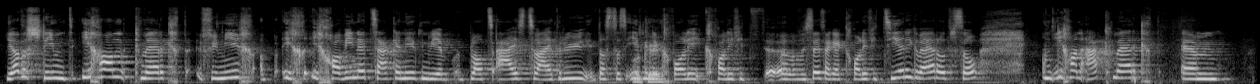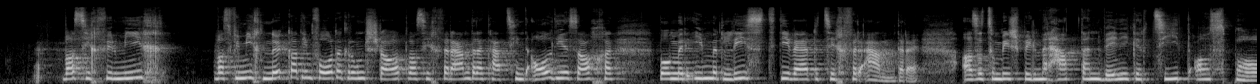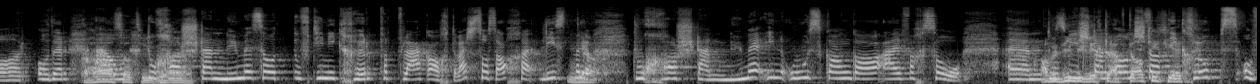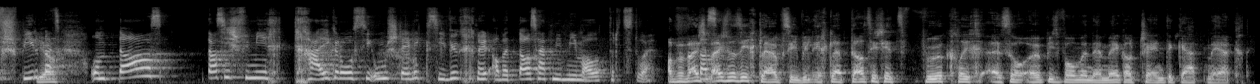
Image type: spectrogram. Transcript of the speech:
Ja, das stimmt. Ich habe gemerkt, für mich, ich, ich kann wie nicht sagen, irgendwie Platz 1, 2, 3, dass das irgendeine okay. Quali, Qualifiz äh, wie soll ich sagen, Qualifizierung wäre oder so. Und ich habe auch gemerkt, ähm, was sich für mich was für mich nicht gerade im Vordergrund steht, was sich verändert hat, sind all die Sachen, wo man immer liest, die werden sich verändern. Also zum Beispiel, man hat dann weniger Zeit als Paar oder Aha, auch, so du kannst dann nicht mehr so auf deine Körperpflege achten. Weißt du, so Sachen liest man ja. ja. Du kannst dann nicht mehr in den Ausgang gehen, einfach so. Ähm, du bist dann anstatt in Clubs auf Spielplätzen. Ja. Und das das ist für mich keine grosse Umstellung gewesen, wirklich nicht, aber das hat mit meinem Alter zu tun. Aber weißt du, was ich glaube, Sibyl? Ich glaube, das ist jetzt wirklich äh, so etwas, wo man einen mega Gender Gap merkt.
